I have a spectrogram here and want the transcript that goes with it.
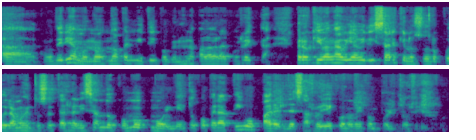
a, ¿cómo diríamos? No, no permitir, porque no es la palabra correcta, pero que iban a viabilizar que nosotros pudiéramos entonces estar realizando como movimiento cooperativo para el desarrollo económico en Puerto Rico.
